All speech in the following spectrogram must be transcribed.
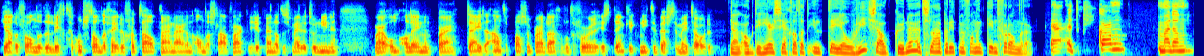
ja, de veranderde lichtomstandigheden vertaalt naar, naar een ander slaapwaakritme. En dat is melatonine. Maar om alleen een paar tijden aan te passen, een paar dagen van tevoren, is denk ik niet de beste methode. Ja, en ook de heer zegt dat het in theorie zou kunnen, het slaapritme van een kind veranderen. Ja, het kan, maar dan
